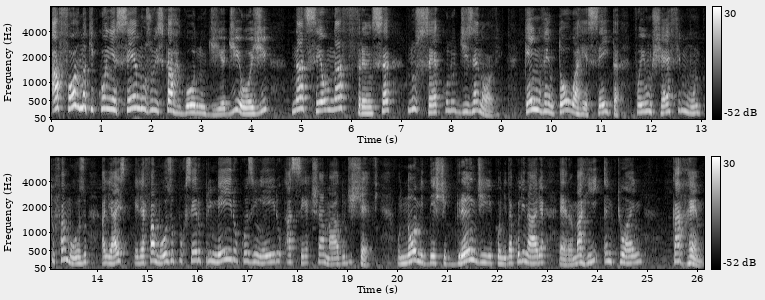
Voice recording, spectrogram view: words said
A forma que conhecemos o escargot no dia de hoje nasceu na França no século XIX. Quem inventou a receita foi um chefe muito famoso. Aliás, ele é famoso por ser o primeiro cozinheiro a ser chamado de chefe. O nome deste grande ícone da culinária era Marie-Antoine Carême.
